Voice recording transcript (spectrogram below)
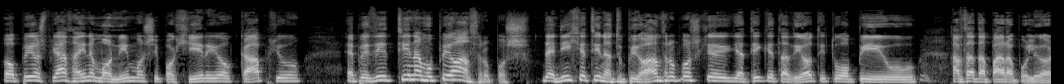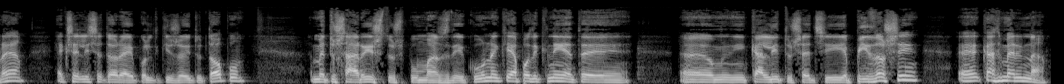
ο οποίος πια θα είναι μονίμως υποχείριο κάποιου. Επειδή τι να μου πει ο άνθρωπος. Δεν είχε τι να του πει ο άνθρωπος και γιατί και τα διότι του οποίου. Αυτά τα πάρα πολύ ωραία. Εξελίσσεται ωραία η πολιτική ζωή του τόπου με τους αρίστους που μας διοικούν και αποδεικνύεται ε, η καλή τους έτσι επίδοση ε, καθημερινά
